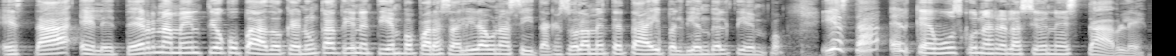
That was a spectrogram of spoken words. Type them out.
está el eternamente ocupado que nunca tiene tiempo para salir a una cita, que solamente está ahí perdiendo el tiempo. Y está el que busca una relación estable.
